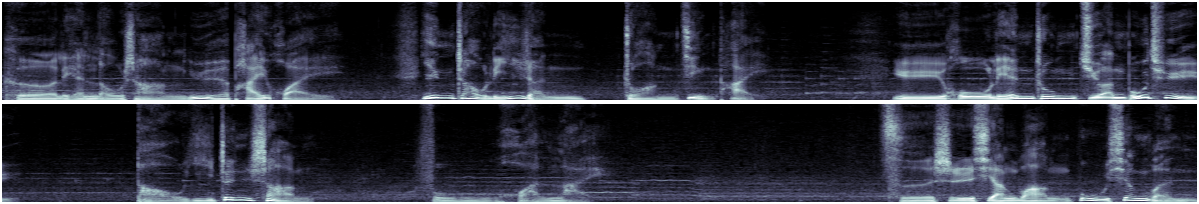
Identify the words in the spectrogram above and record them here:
可怜楼上月徘徊，应照离人妆镜台。欲呼帘中卷不去，捣衣砧上拂还来。此时相望不相闻，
